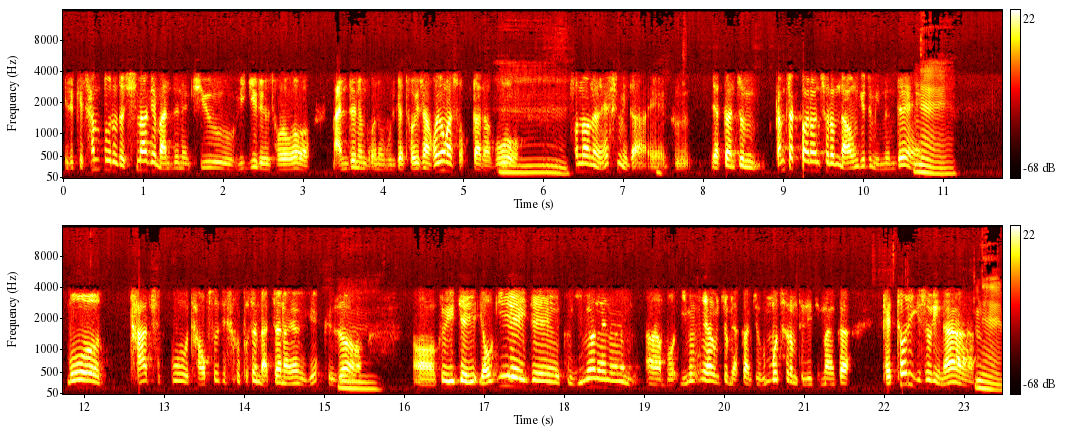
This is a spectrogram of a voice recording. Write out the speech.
이렇게 산불을 더 심하게 만드는 기후 위기를 더 만드는 거는 우리가 더 이상 허용할 수 없다라고 음. 선언을 했습니다. 예, 그 약간 좀 깜짝 발언처럼 나온 게 좀 있는데 네. 뭐 다 죽고 다 없어지는 것보다 낫잖아요 이게 그래서 음. 어 그리고 이제 여기에 이제 그 이면에는 아 뭐 이면이하고 좀 약간 좀 음모처럼 들리지만 그러니까 배터리 기술이나 네.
